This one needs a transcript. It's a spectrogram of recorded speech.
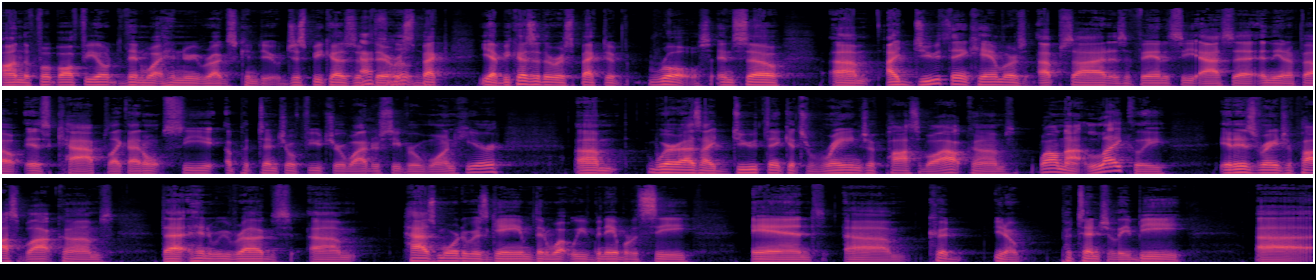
on the football field than what Henry Ruggs can do, just because of their respect. Yeah, because of their respective roles. And so um, I do think Hamler's upside as a fantasy asset in the NFL is capped. Like I don't see a potential future wide receiver one here. Um, whereas I do think its range of possible outcomes, while not likely, it is range of possible outcomes that Henry Ruggs um, has more to his game than what we've been able to see, and um, could you know potentially be, uh,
